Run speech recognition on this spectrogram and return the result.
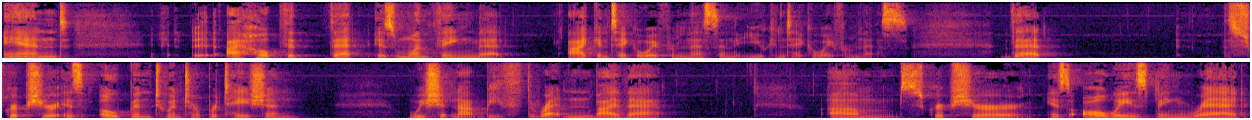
And I hope that that is one thing that I can take away from this and that you can take away from this. That scripture is open to interpretation. We should not be threatened by that. Um, scripture is always being read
